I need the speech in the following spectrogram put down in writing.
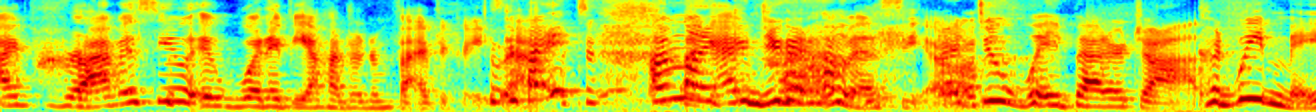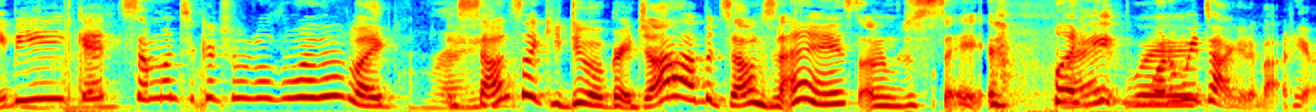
i promise you it wouldn't be 105 degrees out. Right? I'm like, I could you get- promise you I do way better job. Could we maybe get someone to control the weather? Like, Right. it sounds like you do a great job. It sounds nice. I'm just saying. like, Right? what are We're- talking about here?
